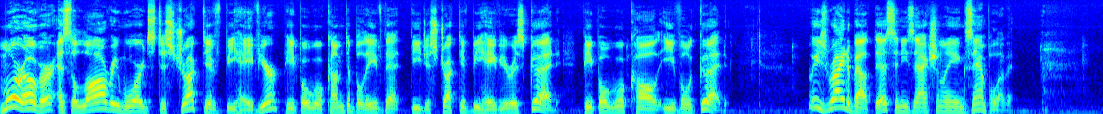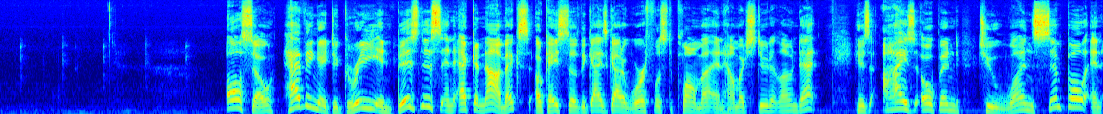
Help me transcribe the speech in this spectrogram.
Moreover, as the law rewards destructive behavior, people will come to believe that the destructive behavior is good. People will call evil good. Well, he's right about this, and he's actually an example of it. Also, having a degree in business and economics, okay, so the guy's got a worthless diploma and how much student loan debt? His eyes opened to one simple and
